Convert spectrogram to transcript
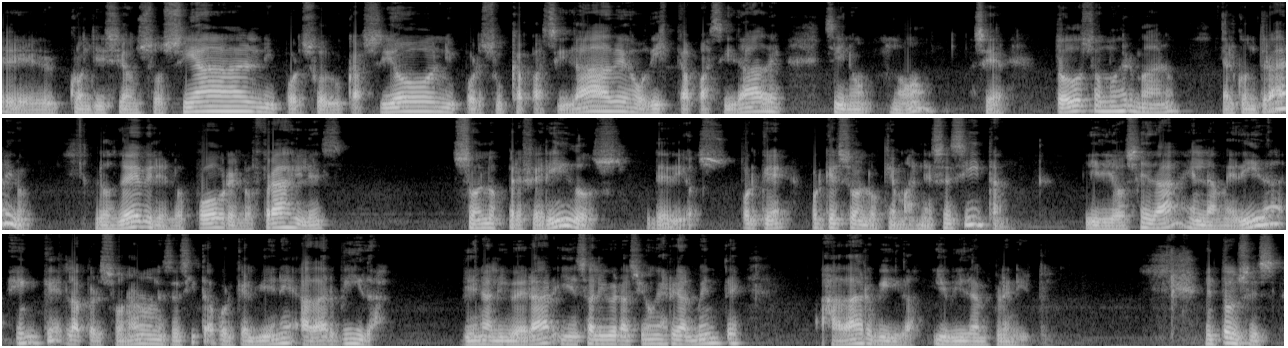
eh, condición social, ni por su educación, ni por sus capacidades o discapacidades, sino, no, o sea, todos somos hermanos, al contrario, los débiles, los pobres, los frágiles, son los preferidos de Dios. ¿Por qué? Porque son los que más necesitan. Y Dios se da en la medida en que la persona lo necesita, porque Él viene a dar vida, viene a liberar, y esa liberación es realmente a dar vida y vida en plenitud. Entonces,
